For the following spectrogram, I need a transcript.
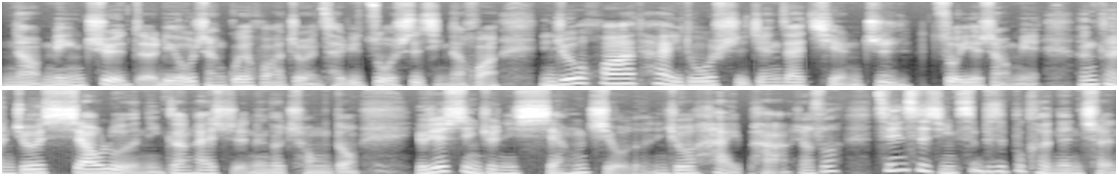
你知道明确的流程规划之后你才去做事情的话，你就会花太多时间在前置作业上面，很可能就会削弱了你刚开始的那个冲动。有些事情就是你想久了，你就会害怕，想说这件事情是不是不可能成？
